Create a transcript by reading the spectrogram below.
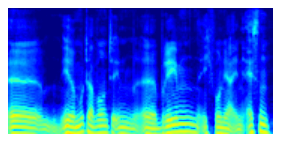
Äh, ihre Mutter wohnte in äh, Bremen, ich wohne ja in Essen.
